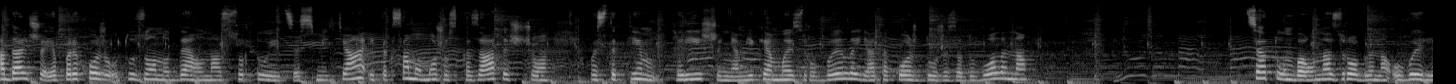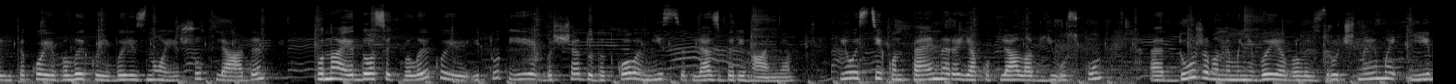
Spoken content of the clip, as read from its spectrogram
А далі я переходжу у ту зону, де у нас сортується сміття, і так само можу сказати, що ось таким рішенням, яке ми зробили, я також дуже задоволена. Ця тумба у нас зроблена у вигляді такої великої виїзної шуфляди. Вона є досить великою, і тут є якби ще додаткове місце для зберігання. І ось ці контейнери я купляла в юску. Е, Дуже вони мені виявились зручними і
